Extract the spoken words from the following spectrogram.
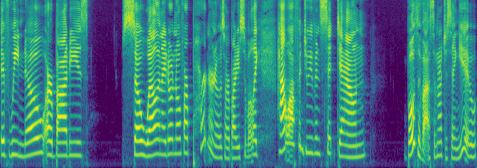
if we know our bodies so well and i don't know if our partner knows our bodies so well like how often do you even sit down both of us i'm not just saying you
